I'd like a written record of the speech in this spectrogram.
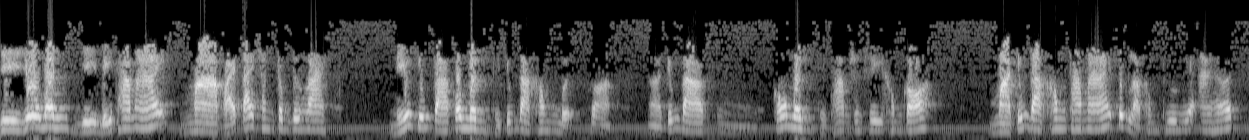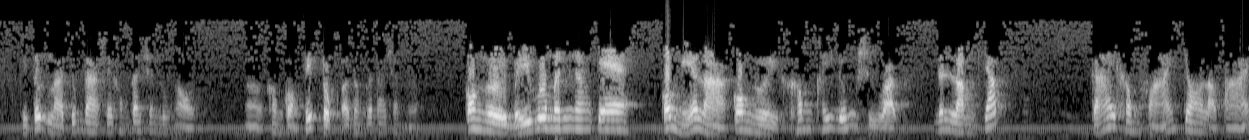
vì vô minh vì bị tham ái mà phải tái sanh trong tương lai. Nếu chúng ta có minh thì chúng ta không bị à, à chúng ta ừ, có minh thì tham sân si không có. Mà chúng ta không tham ái tức là không thương với ai hết thì tức là chúng ta sẽ không tái sinh luân hồi à, không còn tiếp tục ở trong cái tái sanh nữa. Con người bị vô minh ngăn che có nghĩa là con người không thấy đúng sự vật nên lầm chấp. Cái không phải cho là phải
